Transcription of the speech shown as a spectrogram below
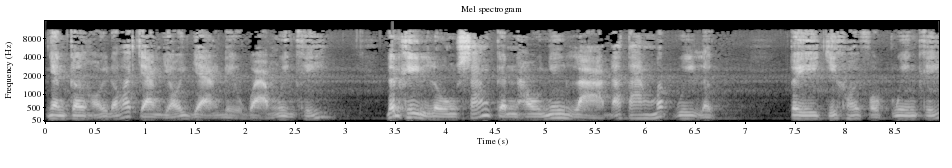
Nhân cơ hội đó, chàng giỏi vàng điều hòa nguyên khí. Đến khi luồng sáng kình hầu như là đã tan mất quy lực. Tuy chỉ khôi phục nguyên khí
